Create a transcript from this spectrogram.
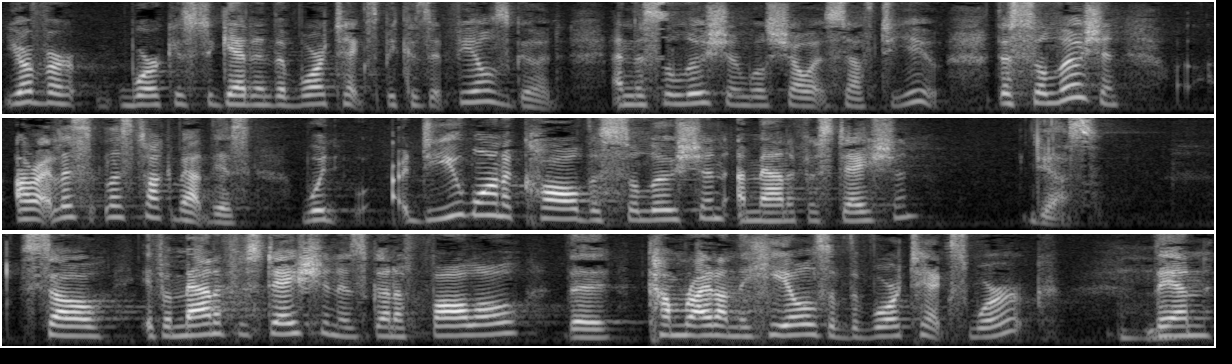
Your work is to get in the vortex because it feels good and the solution will show itself to you. The solution all right let's let's talk about this. Would do you want to call the solution a manifestation? Yes so if a manifestation is going to follow the come right on the heels of the vortex work, mm-hmm. then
